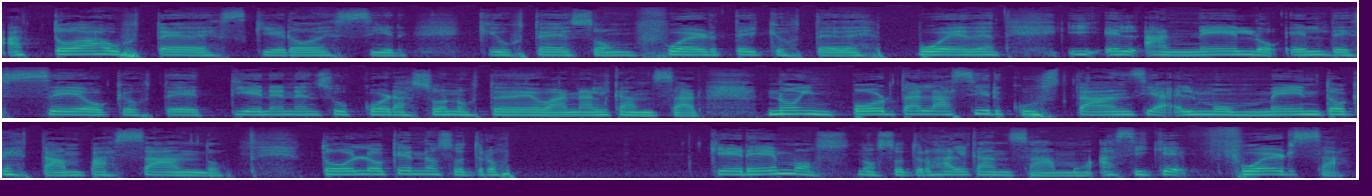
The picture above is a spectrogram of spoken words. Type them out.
a todas ustedes quiero decir que ustedes son fuertes y que ustedes pueden y el anhelo, el deseo que ustedes tienen en su corazón ustedes van a alcanzar. No importa la circunstancia, el momento que están pasando, todo lo que nosotros queremos, nosotros alcanzamos. Así que fuerza,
